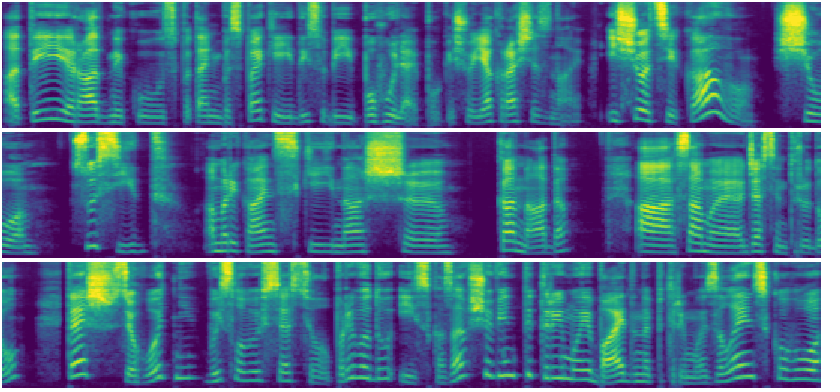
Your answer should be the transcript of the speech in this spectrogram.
а ти, раднику з питань безпеки, йди собі погуляй поки що, я краще знаю. І що цікаво, що сусід американський наш е, Канада. А саме Джастін Трюдо теж сьогодні висловився з цього приводу і сказав, що він підтримує Байдена, підтримує Зеленського.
